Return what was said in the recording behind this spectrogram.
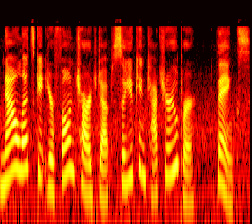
Now let's get your phone charged up so you can catch your Uber. Thanks.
